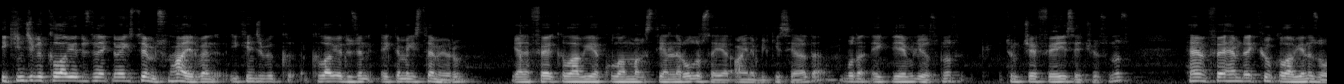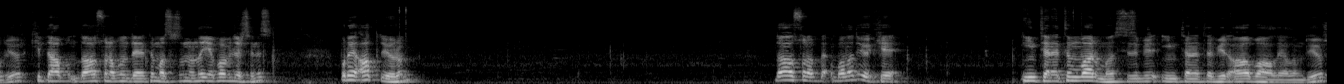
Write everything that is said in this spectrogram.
İkinci bir klavye düzeni eklemek istiyor musun? Hayır ben ikinci bir klavye düzeni eklemek istemiyorum. Yani F klavye kullanmak isteyenler olursa eğer aynı bilgisayarda buradan ekleyebiliyorsunuz. Türkçe F'yi seçiyorsunuz. Hem F hem de Q klavyeniz oluyor. Ki daha, daha sonra bunu denetim masasından da yapabilirsiniz. Buraya atlıyorum. Daha sonra ba- bana diyor ki internetin var mı? Sizi bir internete bir ağ bağlayalım diyor.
